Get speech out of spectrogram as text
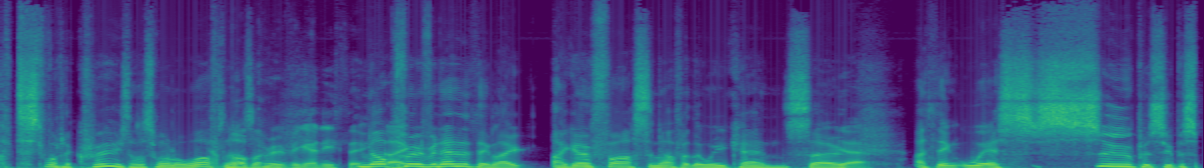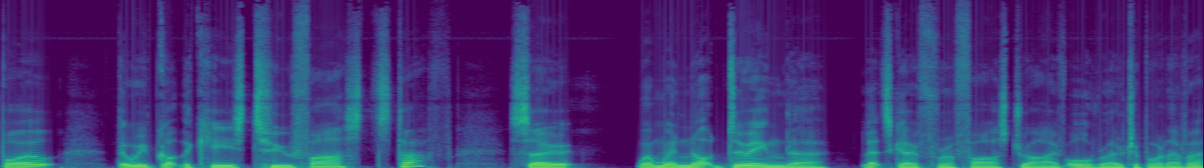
I just want to cruise. I just want to waft. I not was like, proving anything. Not like- proving anything. Like I go fast enough at the weekends. So Yeah. I think we're super, super spoiled that we've got the keys to fast stuff. So when we're not doing the let's go for a fast drive or road trip or whatever,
